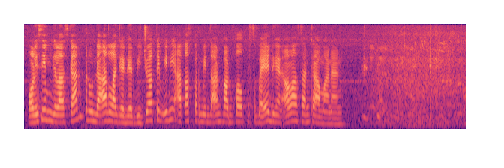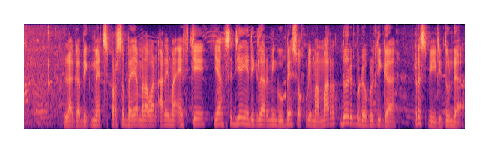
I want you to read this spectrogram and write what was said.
Polisi menjelaskan penundaan laga derby Jatim ini atas permintaan Panpel Persebaya dengan alasan keamanan. Laga big match Persebaya melawan Arema FC yang sedianya digelar minggu besok 5 Maret 2023 resmi ditunda.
